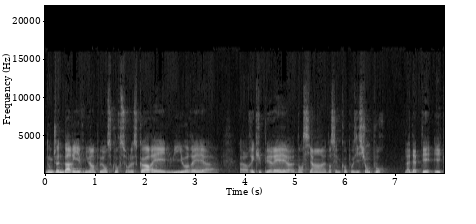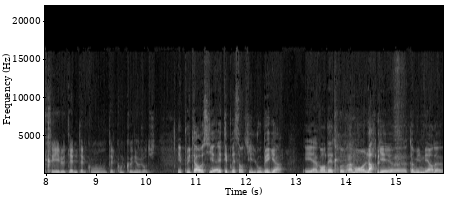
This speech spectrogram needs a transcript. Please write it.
Donc John Barry est venu un peu en secours sur le score et lui aurait euh, euh, récupéré euh, d'anciens- d'anciennes compositions pour l'adapter et créer le thème tel qu'on tel qu'on le connaît aujourd'hui. Et plus tard aussi a été pressenti Lou Bega. Et avant d'être vraiment largué euh, comme une merde, euh,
